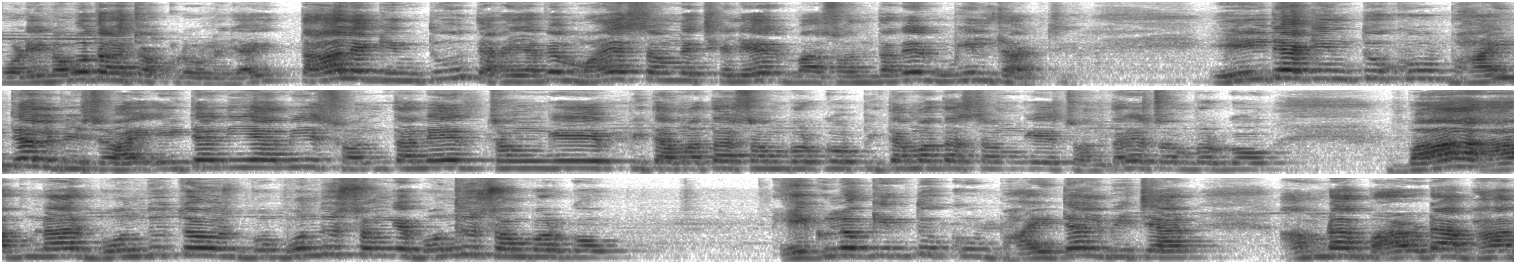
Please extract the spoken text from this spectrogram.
পড়ে নবতারা চক্র অনুযায়ী, তাহলে কিন্তু দেখা যাবে মায়ের সঙ্গে ছেলের বা সন্তানের মিল থাকছে। এইটা কিন্তু খুব ভাইটাল বিষয়। এইটা নিয়ে আমি সন্তানের সঙ্গে, পিতামাতার সম্পর্ক, পিতামাতার সঙ্গে, সন্তানের সম্পর্ক বা আপনার বন্ধু বন্ধুর সঙ্গে বন্ধুর সম্পর্ক, এগুলো কিন্তু খুব ভাইটাল বিচার। আমরা বারোটা ভাব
